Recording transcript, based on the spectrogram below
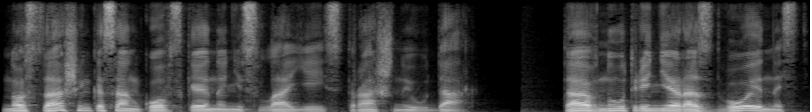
но Сашенька Санковская нанесла ей страшный удар. Та внутренняя раздвоенность,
